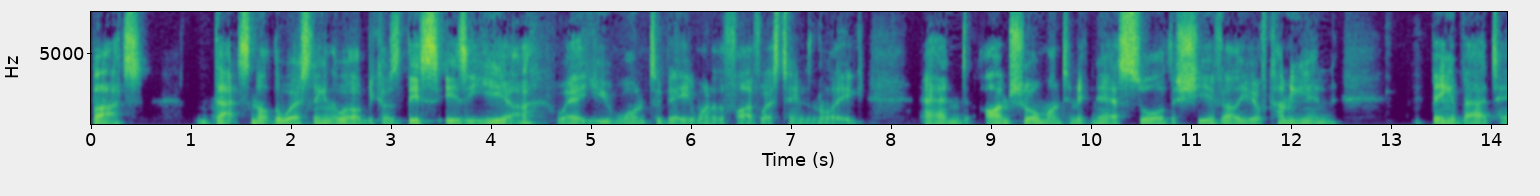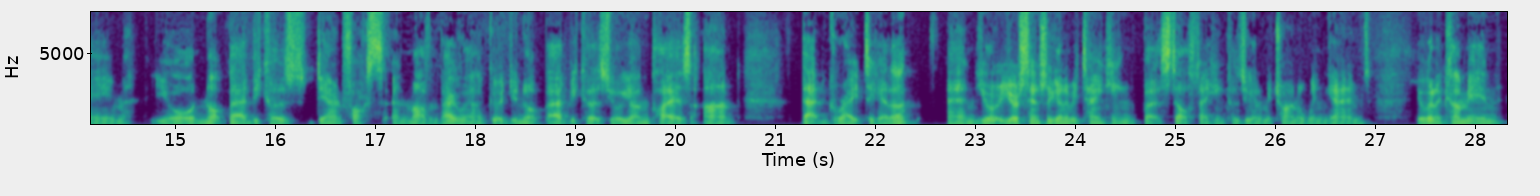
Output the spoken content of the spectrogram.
But that's not the worst thing in the world because this is a year where you want to be one of the five worst teams in the league. And I'm sure Monte McNair saw the sheer value of coming in – being a bad team, you're not bad because De'Aaron Fox and Marvin Bagley aren't good. You're not bad because your young players aren't that great together. And you're you're essentially going to be tanking, but stealth taking because you're going to be trying to win games. You're going to come in.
